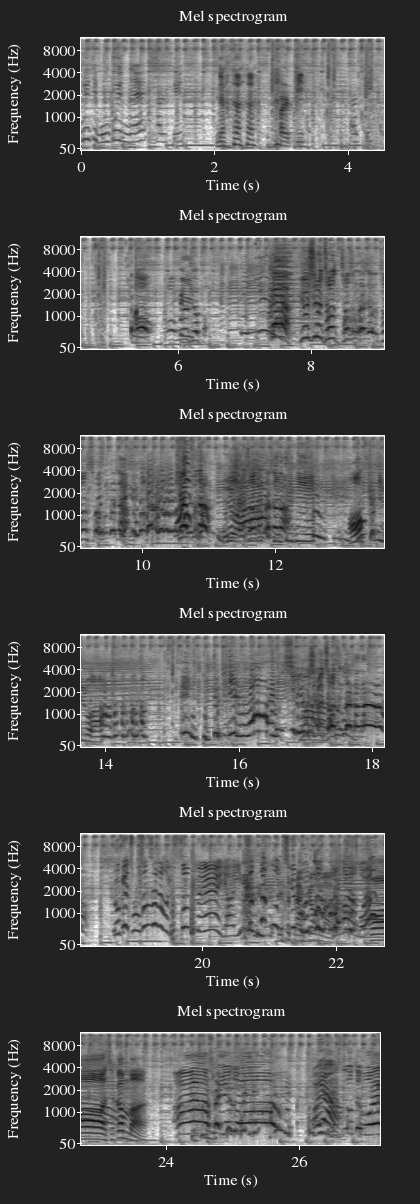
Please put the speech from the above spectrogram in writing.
우리 집 오고 있네. 달빛, 헐빛. 달빛. 어, 어, 뭐 아파. 야, 요시로 저 저승사자, 저 저승사자. 개 아프다. 일로 와 저승사자다. 빅투님 어? 빅투님 일로 와 빅투님 일로 와 요시로 저승사자다. 여기 조상사자가 있었네. 야 입만 닫고 지금 벌써. 들어가는 거야? 와 잠깐만. 아, 살려줘. 아니, 야. 데스노트 뭐해?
